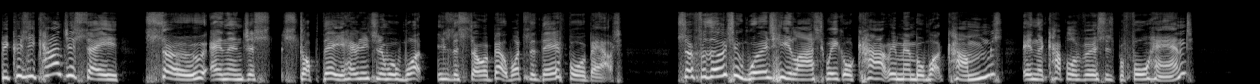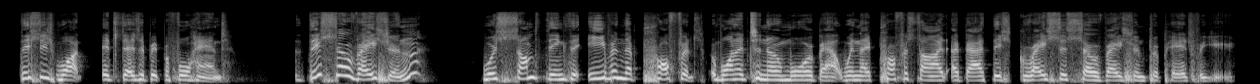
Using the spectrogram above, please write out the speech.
Because you can't just say so and then just stop there. You have need to know, well, what is the so about? What's the therefore about? So for those who weren't here last week or can't remember what comes in the couple of verses beforehand, this is what it says a bit beforehand. This salvation was something that even the prophets wanted to know more about when they prophesied about this gracious salvation prepared for you.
